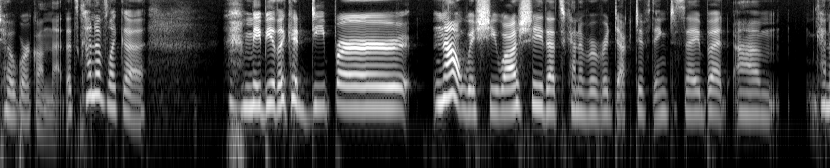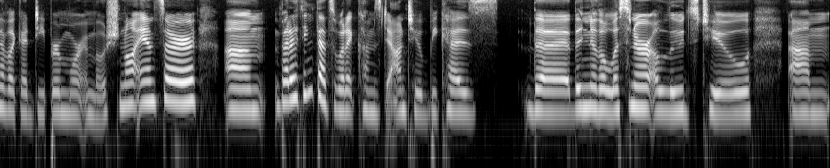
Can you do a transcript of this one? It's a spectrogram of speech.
to work on that. That's kind of like a maybe like a deeper, not wishy washy. That's kind of a reductive thing to say, but um, kind of like a deeper, more emotional answer. Um, but I think that's what it comes down to because the, the you know the listener alludes to um,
